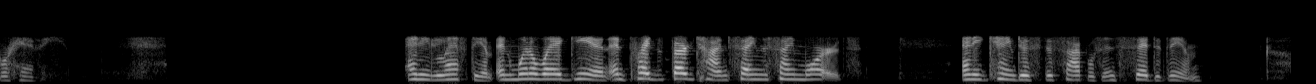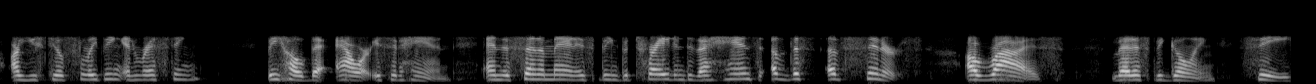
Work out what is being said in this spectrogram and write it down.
were heavy. And he left them and went away again and prayed the third time, saying the same words. And he came to his disciples and said to them, Are you still sleeping and resting? Behold, the hour is at hand, and the Son of Man is being betrayed into the hands of the of sinners. Arise, let us be going. See,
